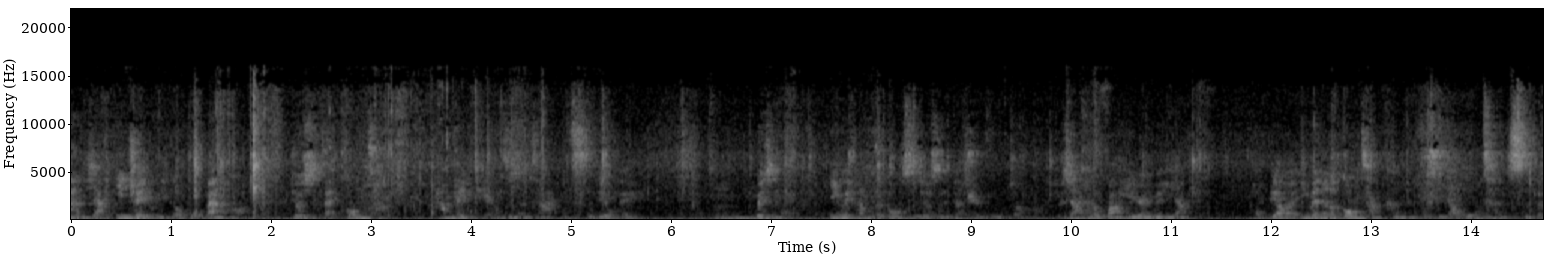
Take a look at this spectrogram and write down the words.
那你像英雀有一个伙伴哈，就是在工厂，他每天只能擦一次六 A，为什么？因为他们的公司就是要全副武装哈，就像那个防疫人员一样，好表哎，因为那个工厂可能就是要无尘室的，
